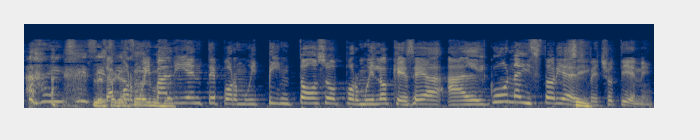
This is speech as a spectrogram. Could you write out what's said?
Ay, sí, sí. O sea, por muy valiente, por muy pintoso, por muy lo que sea, alguna historia de Sí. despecho tiene.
